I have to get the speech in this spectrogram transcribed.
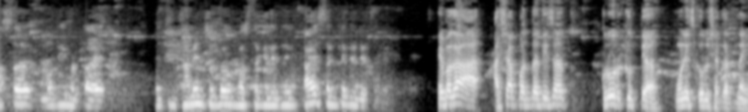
असं मोदी म्हणत आहेत त्याची जमीन सुद्धा उद्ध्वस्त केली जाईल काय संकेत हे बघा अशा पद्धतीचं क्रूर कृत्य कोणीच करू शकत नाही.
